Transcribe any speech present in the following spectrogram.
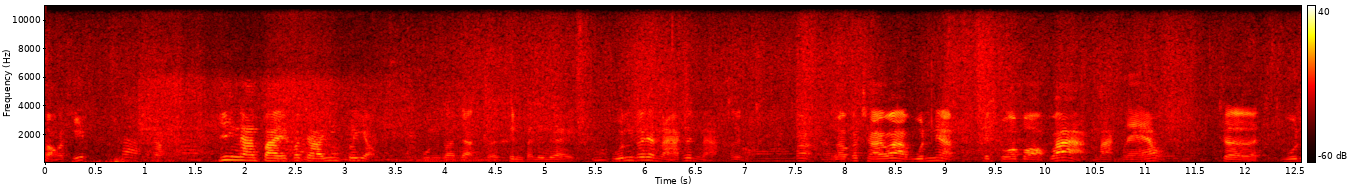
สองอาทิตย์ ค่ะครับยิ่งนานไปก็จะยิ่งเปรี้ยววุ้นก็จะเกิดขึ้นไปเรื่อยวุ้นก็จะหนาขึ้นหนาขึ้น ก็เราก็ใช้ว่าวุ้นเนี่ยเป็นตัวบอกว่าหมักแล้ว เกิดวุ้น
